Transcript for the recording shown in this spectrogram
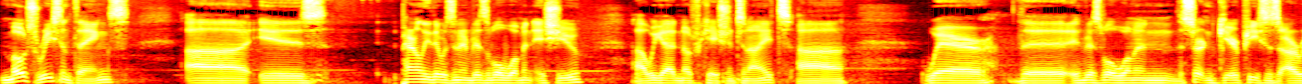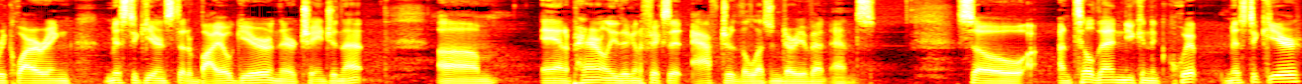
most recent things uh, is apparently there was an Invisible Woman issue. Uh, we got a notification tonight uh, where the Invisible Woman, the certain gear pieces are requiring Mystic gear instead of Bio gear, and they're changing that. Um, and apparently they're going to fix it after the legendary event ends. So until then, you can equip Mystic Gear,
